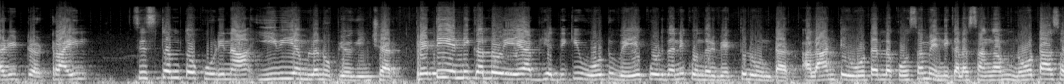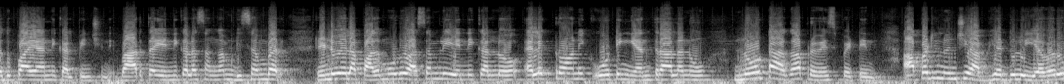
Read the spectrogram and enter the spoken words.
ఆడిట్ ట్రయల్ సిస్టంతో కూడిన ఈవీఎంలను ఉపయోగించారు. ప్రతి ఎన్నికల్లో ఏ అభ్యర్థికి ఓటు వేయకూడదని కొందరు వ్యక్తులు ఉంటారు. అలాంటి ఓటర్ల కోసం ఎన్నికల సంఘం నోటా సదుపాయాన్ని కల్పించింది. భారత ఎన్నికల సంఘం డిసెంబర్ రెండు వేల పదమూడు అసెంబ్లీ ఎన్నికల్లో ఎలక్ట్రానిక్ ఓటింగ్ యంత్రాలను నోటాగా ప్రవేశపెట్టింది. అప్పటి నుంచి అభ్యర్థులు ఎవరూ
